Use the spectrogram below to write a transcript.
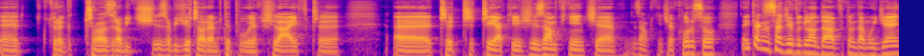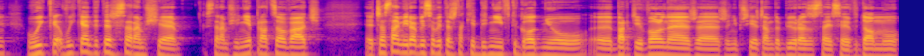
e, które trzeba zrobić, zrobić wieczorem, typu jakiś live czy, czy, czy, czy jakieś zamknięcie, zamknięcie kursu. No i tak w zasadzie wygląda, wygląda mój dzień. W weekendy też staram się, staram się nie pracować. Czasami robię sobie też takie dni w tygodniu e, bardziej wolne, że, że nie przyjeżdżam do biura, zostaję sobie w domu,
